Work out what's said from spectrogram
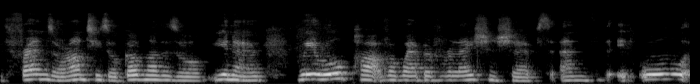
with friends or aunties or godmothers, or, you know, we're all part of a web of relationships. And it all,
